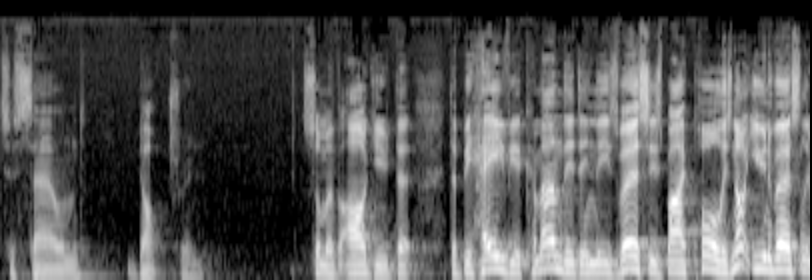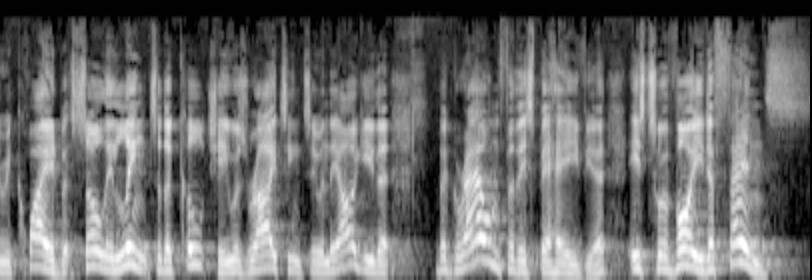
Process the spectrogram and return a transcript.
to sound doctrine. Some have argued that the behavior commanded in these verses by Paul is not universally required, but solely linked to the culture he was writing to. And they argue that the ground for this behavior is to avoid offense.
